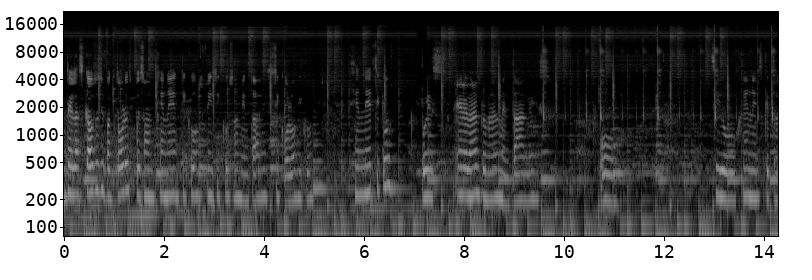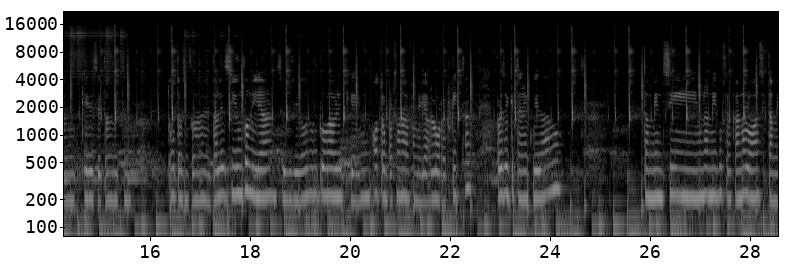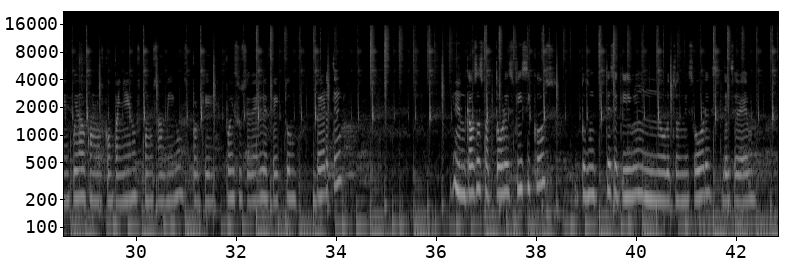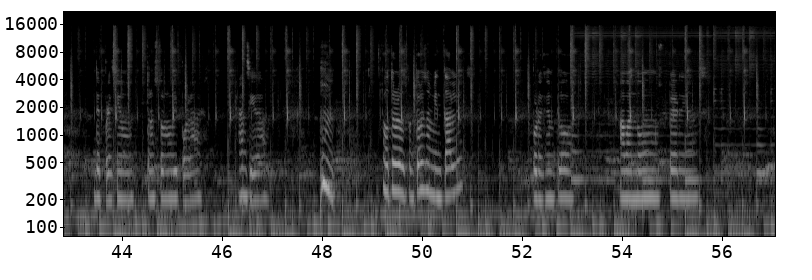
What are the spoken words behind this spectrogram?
de las causas y factores, pues son genéticos, físicos, ambientales, psicológicos. Genéticos, pues heredar enfermedades mentales o, sí, genes que, que se transmiten otras enfermedades mentales. Si un familiar se suicidó, es muy probable que otra persona familiar lo repita. Por eso hay que tener cuidado. También si un amigo cercano lo hace, también cuidado con los compañeros, con los amigos, porque puede suceder el efecto verte En causas factores físicos, pues un desequilibrio en neurotransmisores del cerebro, depresión, trastorno bipolar, ansiedad. Otro de los factores ambientales, por ejemplo, abandonos, pérdidas,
